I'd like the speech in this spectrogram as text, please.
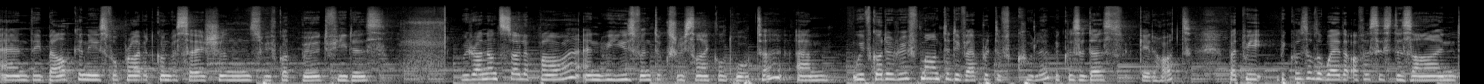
and the balconies for private conversations. We've got bird feeders. We run on solar power and we use Windhoek's recycled water. Um, we've got a roof-mounted evaporative cooler because it does get hot, but we, because of the way the office is designed,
